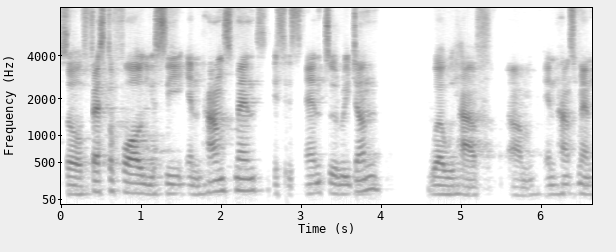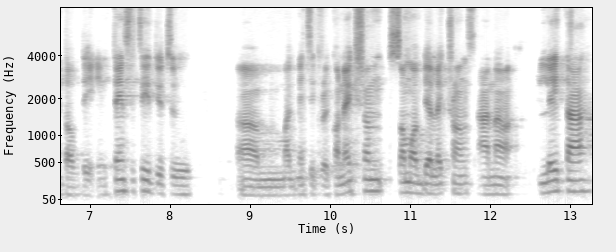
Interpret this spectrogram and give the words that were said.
So first of all, you see enhancement. This is N2 region where we have um, enhancement of the intensity due to um, magnetic reconnection. Some of the electrons are now later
